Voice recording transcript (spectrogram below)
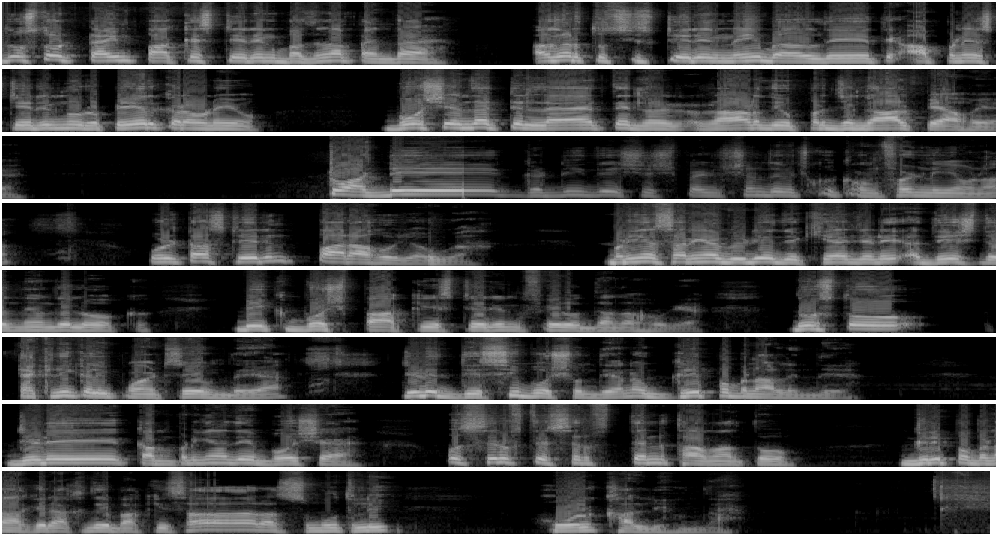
ਦੋਸਤੋ ਟਾਈਮ ਪਾ ਕੇ ਸਟੀਅਰਿੰਗ ਬਦਲਣਾ ਪੈਂਦਾ ਹੈ। ਅਗਰ ਤੁਸੀਂ ਸਟੀਅਰਿੰਗ ਨਹੀਂ ਬਦਲਦੇ ਤੇ ਆਪਣੇ ਸਟੀਅਰਿੰਗ ਨੂੰ ਰਿਪੇਅਰ ਕਰਾਉਣੇ ਹੋ ਬੁਸ਼ ਇਹਦਾ ਢਿੱਲਾ ਹੈ ਤੇ ਰਾੜ ਦੇ ਉੱਪਰ ਜੰਗਾਲ ਪਿਆ ਹੋਇਆ ਹੈ। ਤੁਹਾਡੇ ਗੱਡੀ ਦੇ ਸਸਪੈਂਸ਼ਨ ਦੇ ਵਿੱਚ ਕੋਈ ਕੰਫਰਟ ਨਹੀਂ ਆਉਣਾ। ਉਲਟਾ ਸਟੀਅਰਿੰਗ ਭਾਰਾ ਹੋ ਜਾਊਗਾ। ਬੜੀਆਂ ਸਾਰੀਆਂ ਵੀਡੀਓ ਦੇਖੀਆਂ ਜਿਹੜੇ ਆਦੇਸ਼ ਦਿੰਦੇ ਹੁੰਦੇ ਲੋਕ ਵੀ ਇੱਕ ਬੁਸ਼ ਪਾ ਕੇ ਸਟੀਅਰਿੰਗ ਫਿਰ ਉਦਾਂ ਦਾ ਹੋ ਗਿਆ। ਦੋਸਤੋ ਟੈਕਨੀਕਲੀ ਪੁਆਇੰਟਸ ਇਹ ਹੁੰਦੇ ਆ, ਜਿਹੜੇ ਦੇਸੀ ਬੁਸ਼ ਹੁੰਦੇ ਆ ਨਾ, ਉਹ ਗ੍ਰਿਪ ਬਣਾ ਲੈਂਦੇ ਆ। ਜਿਹੜੇ ਕੰਪਨੀਆਂ ਦੇ ਬੁਸ਼ ਹੈ, ਉਹ ਸਿਰਫ ਤੇ ਸਿਰਫ ਤਿੰਨ ਥਾਵਾਂ ਤੋਂ ਗ੍ਰਿਪ ਬਣਾ ਕੇ ਰੱਖਦੇ, ਬਾਕੀ ਸਾਰਾ ਸਮੂਥਲੀ ਹੋਲ ਖਾਲੀ ਹੁੰਦਾ ਹੈ।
